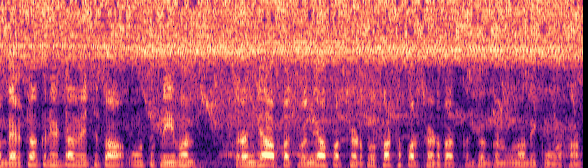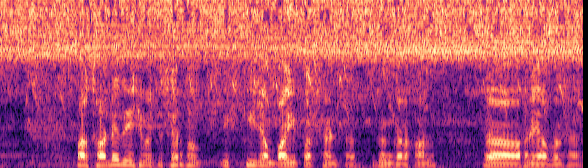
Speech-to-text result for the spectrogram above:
ਅਮਰੀਕਾ, ਕੈਨੇਡਾ ਵਿੱਚ ਤਾਂ ਉਹ ਤਕਰੀਬਨ 53 55% ਤੋਂ 60% ਤੱਕ ਜੰਗਲ ਉਹਨਾਂ ਦੇ ਕੋਲ ਹਨ। ਪਰ ਸਾਡੇ ਦੇਸ਼ ਵਿੱਚ ਸਿਰਫ 21 ਜਾਂ 22% ਜੰਗਲ ਹਨ ਹਰਿਆਵਲ ਹੈ।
